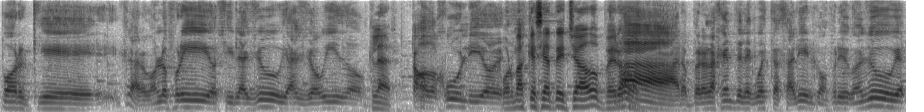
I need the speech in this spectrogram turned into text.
porque, claro, con los fríos y la lluvia, ha llovido claro. todo julio. Por más que sea techado, pero... Claro, pero a la gente le cuesta salir con frío y con lluvia.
